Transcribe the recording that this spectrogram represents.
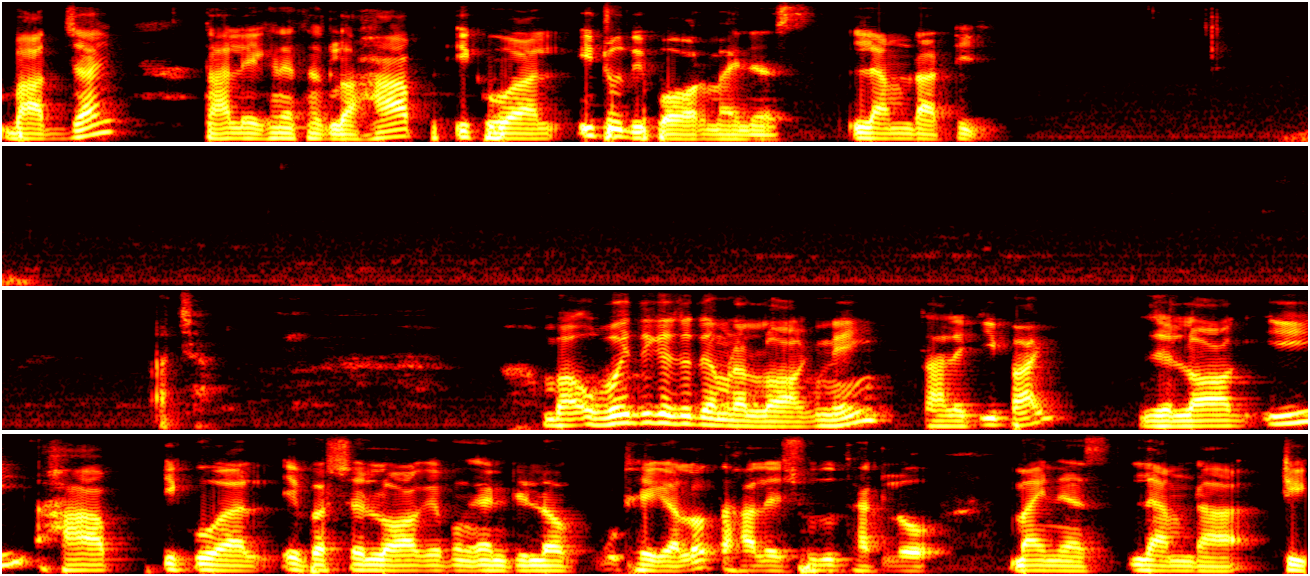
বাদ যায়, তাহলে এখানে থাকল half equal E to the power minus lambda T আচ্ছা বা উভয় দিকে যদি আমরা লগ নেই, তাহলে কি পাই? যে লগ ই হাফ ইকুয়াল এ পাশে লগ এবং অ্যান্টি লগ উঠে গেল, তাহলে শুধু থাকল মাইনাস ল্যামডা টি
